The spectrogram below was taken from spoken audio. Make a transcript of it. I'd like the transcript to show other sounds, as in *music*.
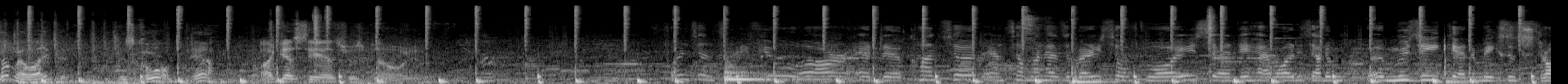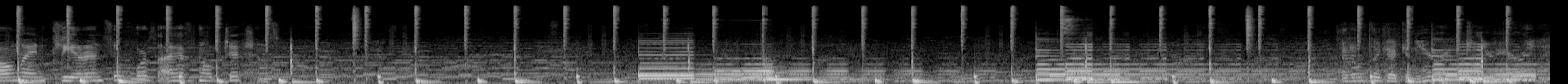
I've. I liked it. It cool. Yeah. I guess the answer is no. For instance, if you are at a concert and someone has a very soft voice and they have all this other uh, music and it makes it stronger and clearer and so forth, I have no objections. Don't think I can hear it. Can you hear it?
